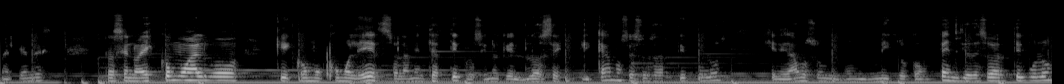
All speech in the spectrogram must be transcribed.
¿me entiendes? Entonces no es como algo que como, como leer solamente artículos, sino que los explicamos esos artículos, generamos un, micro compendio de esos artículos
